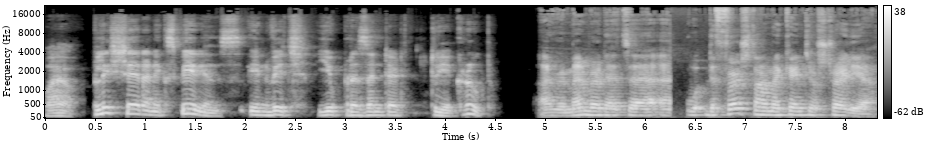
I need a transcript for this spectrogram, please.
Wow. Please share an experience in which you presented to a group. I remember that uh, uh the first time I came to Australia,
